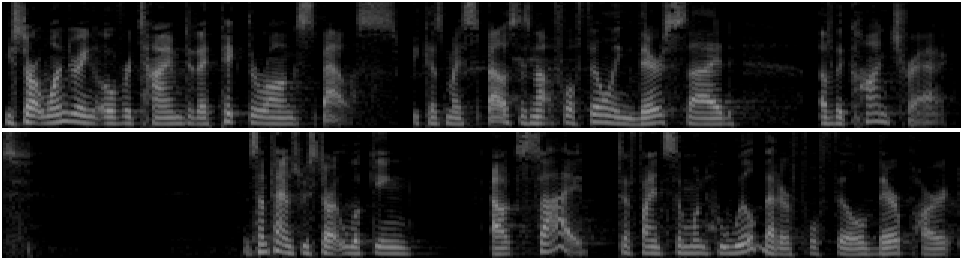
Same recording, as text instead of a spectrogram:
you start wondering over time did I pick the wrong spouse? Because my spouse is not fulfilling their side of the contract. And sometimes we start looking outside to find someone who will better fulfill their part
